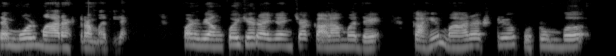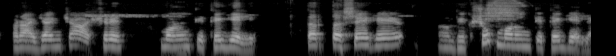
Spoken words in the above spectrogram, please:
ते मूळ महाराष्ट्रामधले. पण व्यंकोजी राजांच्या काळामध्ये काही महाराष्ट्रीय कुटुंब राजांच्या आश्रित म्हणून तिथे गेली. तर तसे हे भिक्षुक म्हणून तिथे गेले.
